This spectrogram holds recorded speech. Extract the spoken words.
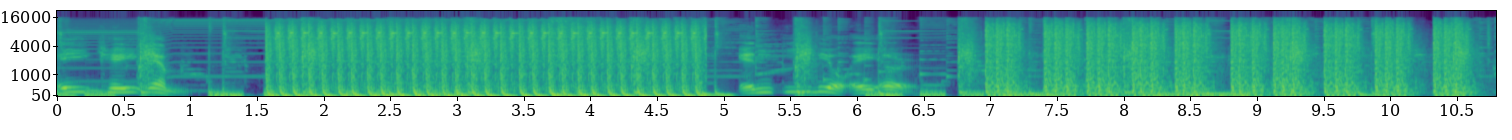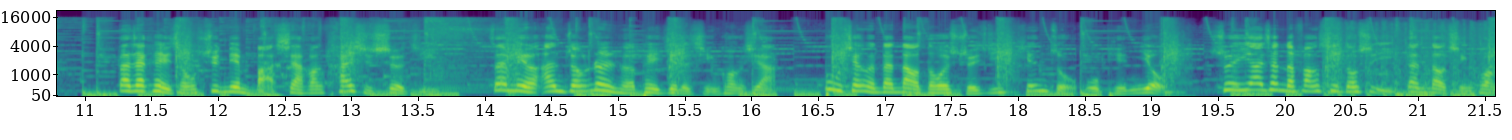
AKM N 一六 A 二，大家可以从训练靶下方开始射击，在没有安装任何配件的情况下，步枪的弹道都会随机偏左或偏右，所以压枪的方式都是以弹道情况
